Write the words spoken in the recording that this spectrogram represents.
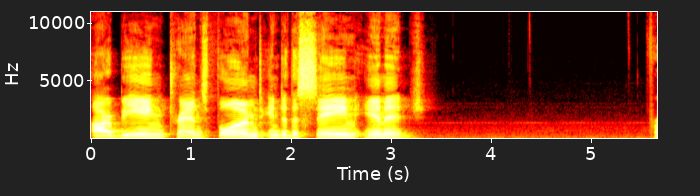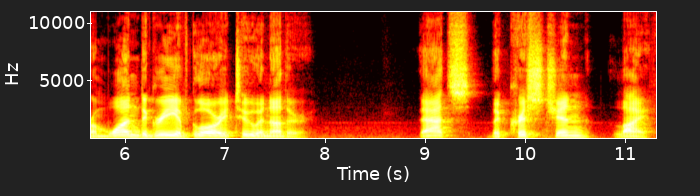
are being transformed into the same image from one degree of glory to another. That's the Christian life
